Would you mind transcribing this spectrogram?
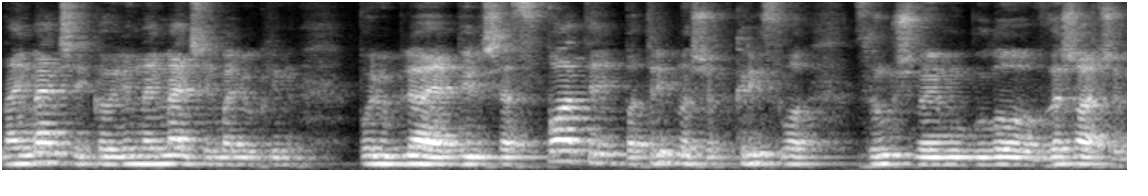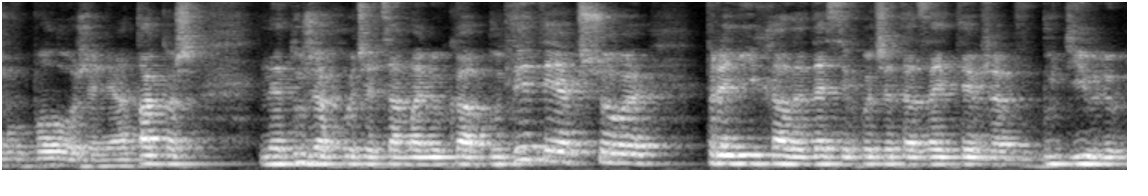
Найменший, коли він найменший малюк, він полюбляє більше спати, потрібно, щоб крісло зручно йому було в лежачому положенні. А також не дуже хочеться малюка будити, якщо ви приїхали десь і хочете зайти вже в будівлю.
